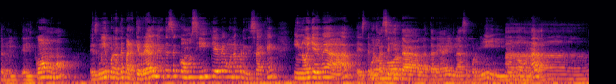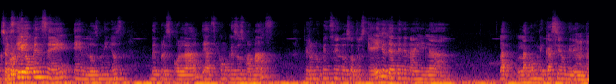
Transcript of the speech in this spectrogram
pero el, el cómo es muy importante para que realmente ese cómo sí lleve un aprendizaje y no lleve a, este, me facilita la tarea y la hace por mí y yo no hago nada. Ah, o sea, es que, yo pensé en los niños de preescolar, de así como que sus mamás, pero no pensé en los otros que ellos ya tienen ahí la, la, comunicación directa.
